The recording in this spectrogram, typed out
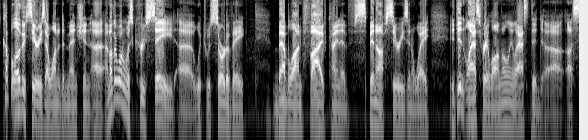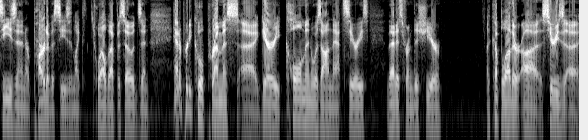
a couple other series I wanted to mention. Uh, another one was Crusade, which was sort of a Babylon 5 kind of spin off series in a way. It didn't last very long, only lasted uh, a season or part of a season, like 12 episodes, and had a pretty cool premise. Gary Coleman was on that series. That is from this year. A couple other uh, series, uh,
